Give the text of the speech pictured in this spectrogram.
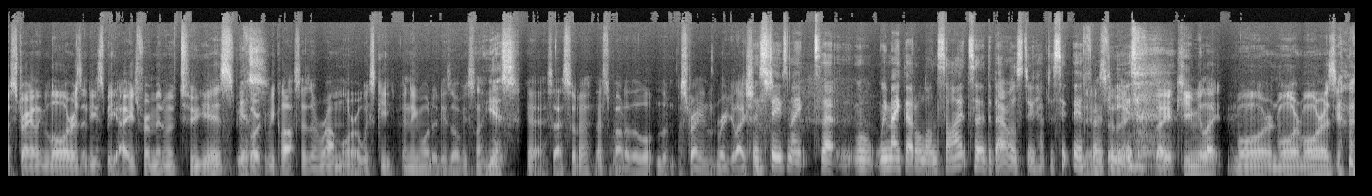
Australian law is it needs to be aged for a minimum of two years before Yes. it can be classed as a rum or a whiskey, depending what it is, obviously. Yes. Yeah, so that's sort of that's part of the, the Australian so And Steve's makes that. Well, we make that all on site, so the barrels do have to sit there for a so few they, years. they accumulate more and more and more as your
